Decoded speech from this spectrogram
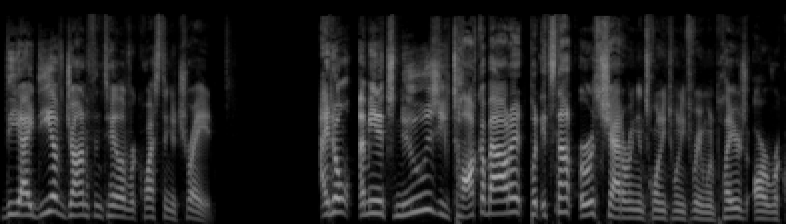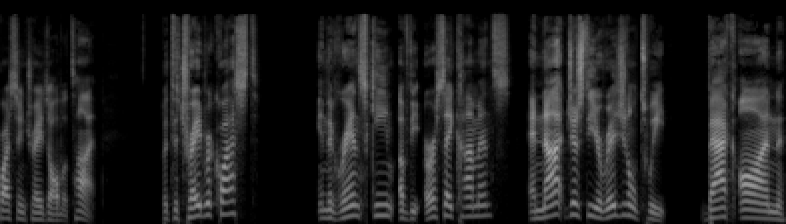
The idea of Jonathan Taylor requesting a trade I don't, I mean, it's news. You talk about it, but it's not earth shattering in 2023 when players are requesting trades all the time. But the trade request, in the grand scheme of the Irsay comments, and not just the original tweet back on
